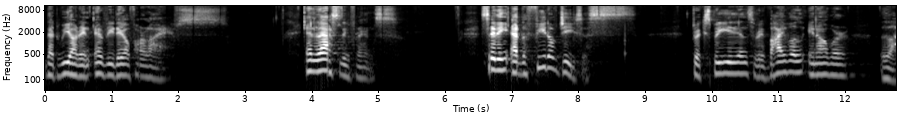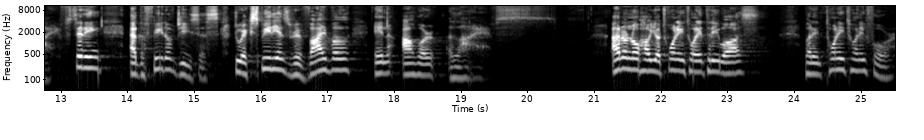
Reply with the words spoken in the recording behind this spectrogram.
that we are in every day of our lives. And lastly, friends, sitting at the feet of Jesus to experience revival in our life. Sitting at the feet of Jesus to experience revival in our lives. I don't know how your 2023 was, but in 2024,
